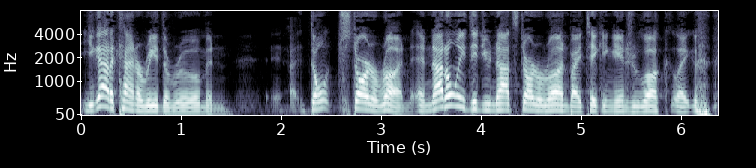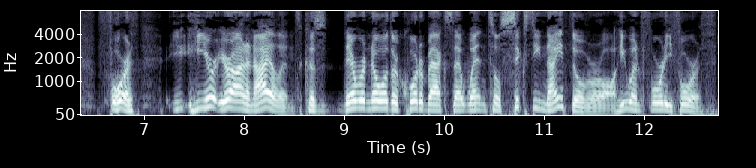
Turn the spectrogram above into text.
you got to kind of read the room and uh, don't start a run. And not only did you not start a run by taking Andrew Luck like fourth, you're, you're on an island because there were no other quarterbacks that went until 69th overall. He went 44th.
